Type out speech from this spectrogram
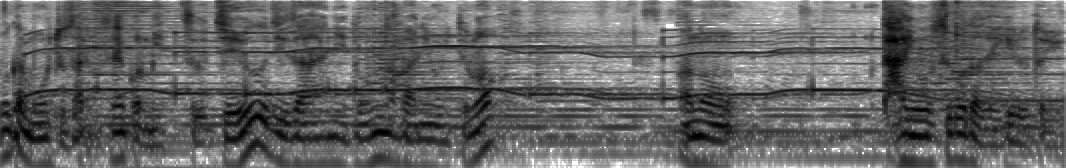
それからもう一つありますね。この3つ。自由自在にどんな場においてもあの対応することができるという。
